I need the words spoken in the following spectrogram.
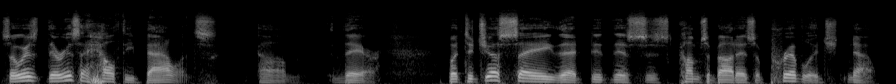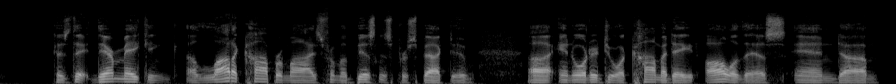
So is, there is a healthy balance um, there. But to just say that this is, comes about as a privilege, no, because they, they're making a lot of compromise from a business perspective uh, in order to accommodate all of this. And um,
